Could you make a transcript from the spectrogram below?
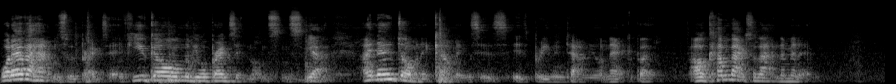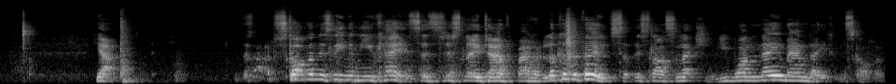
Whatever happens with Brexit, if you go on with your Brexit nonsense, yeah, I know Dominic Cummings is is breathing down your neck, but I'll come back to that in a minute. Yeah. Scotland is leaving the UK. There's just no doubt about it. Look at the votes at this last election. You won no mandate in Scotland.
